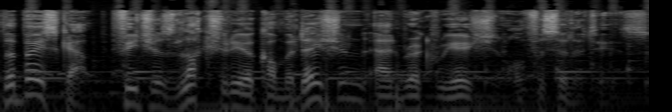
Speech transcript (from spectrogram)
The base camp features luxury accommodation and recreational facilities.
